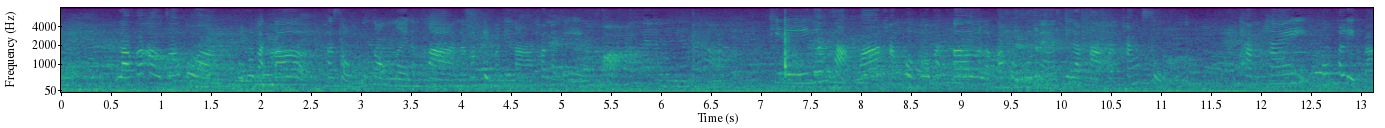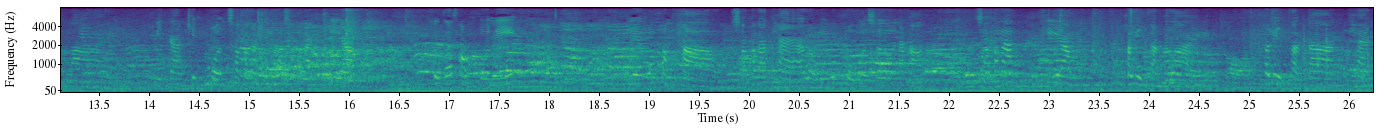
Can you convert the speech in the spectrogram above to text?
ๆแล้วก็เอาเจ้าตัวโคโคบัตเตอร์ผสมนมเนยน้ำตาลแล้วก็กลิ่นวานิลลาเท่านั้นเองทีนี้เนื่องจากว่าทั้งโกโก้บัตเตอร์แล้วก็โกโก้แมสมีราคาค่อนข้างสูงทำให้ผู้ผลิตบางราย มีการคิดค้นช็อกโกแลตที่เรียกว่าช็อกโกแลตเทียมคือเจ้าสองตัวนี้เรียกว่าคอมพาวช็อกโกแลตแท้เราเรียกว่าโคเวอร์เชอร์นะคะ ช็อกโกแลตเทียมผลิตจากอะไร ผลิตจากการแทน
